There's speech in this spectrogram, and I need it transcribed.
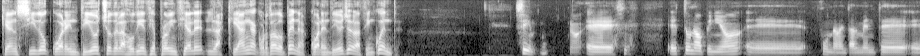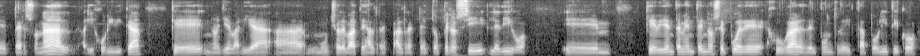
que han sido 48 de las audiencias provinciales las que han acordado penas, 48 de las 50. Sí, eh, esto es una opinión eh, fundamentalmente eh, personal y jurídica que nos llevaría a muchos debates al, respecto. Pero sí le digo que evidentemente no se puede jugar desde el punto de vista político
